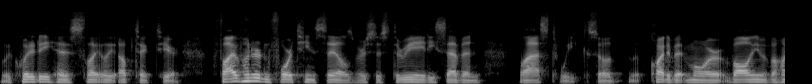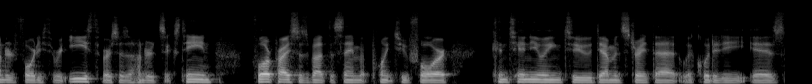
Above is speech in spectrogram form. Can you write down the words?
liquidity has slightly upticked here 514 sales versus 387 last week. So quite a bit more volume of 143 ETH versus 116. Floor price is about the same at 0.24, continuing to demonstrate that liquidity is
